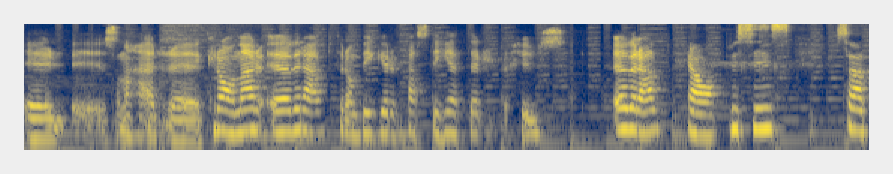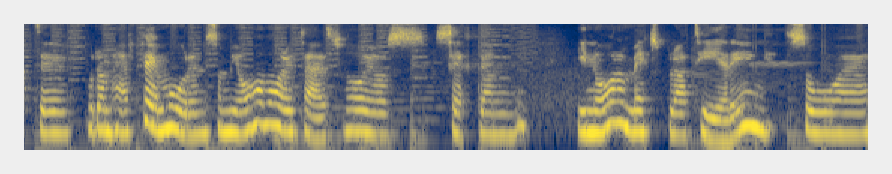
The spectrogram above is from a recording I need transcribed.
eh, eh sådana här eh, kranar överallt för de bygger fastigheter, hus överallt. Ja, precis. Så att eh, på de här fem åren som jag har varit här så har jag sett en enorm exploatering. Så eh,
